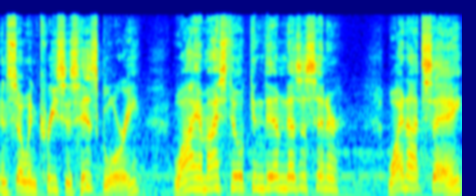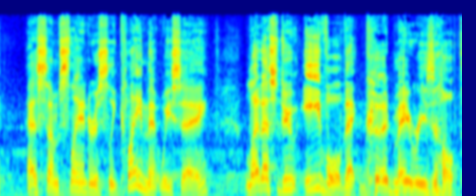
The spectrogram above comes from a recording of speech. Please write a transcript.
and so increases his glory, why am I still condemned as a sinner? Why not say, as some slanderously claim that we say, let us do evil that good may result.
